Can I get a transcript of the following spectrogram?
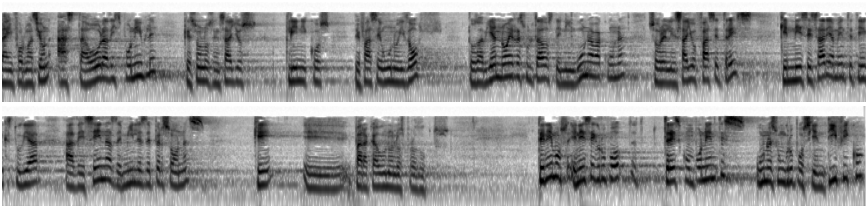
la información hasta ahora disponible, que son los ensayos clínicos de fase 1 y 2, Todavía no hay resultados de ninguna vacuna sobre el ensayo fase 3, que necesariamente tiene que estudiar a decenas de miles de personas que, eh, para cada uno de los productos. Tenemos en ese grupo tres componentes. Uno es un grupo científico,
